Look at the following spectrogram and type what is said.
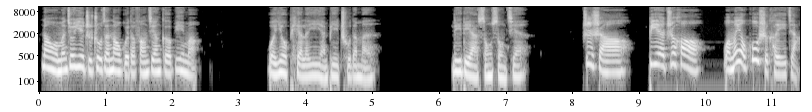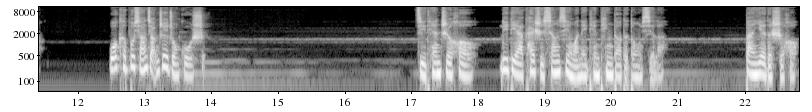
那我们就一直住在闹鬼的房间隔壁吗？我又瞥了一眼壁橱的门。莉迪亚耸耸肩，至少毕业之后我们有故事可以讲。我可不想讲这种故事。几天之后。莉迪亚开始相信我那天听到的东西了。半夜的时候，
